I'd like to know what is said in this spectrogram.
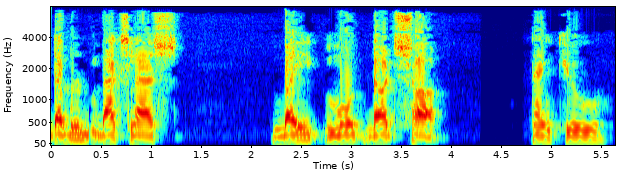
double backslash buymode.shop. Thank you.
